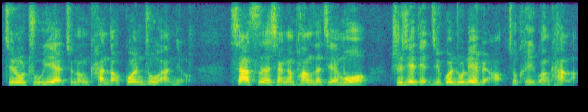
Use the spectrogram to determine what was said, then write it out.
进入主页就能看到关注按钮。下次想看胖子的节目，直接点击关注列表就可以观看了。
